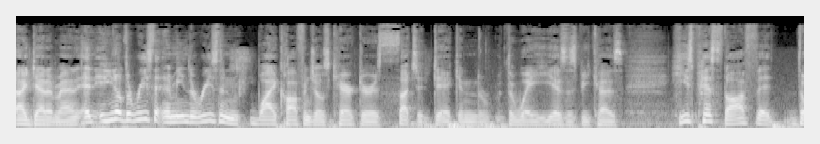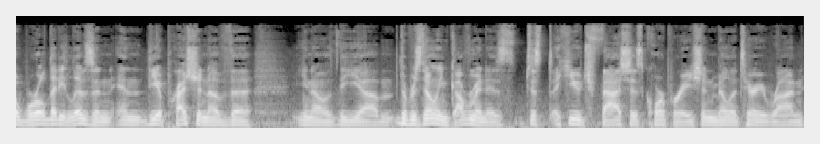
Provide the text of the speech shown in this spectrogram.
I get it, man. And you know the reason. I mean, the reason why Coffin Joe's character is such a dick and the, the way he is is because he's pissed off at the world that he lives in and the oppression of the, you know, the um, the Brazilian government is just a huge fascist corporation, military run,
